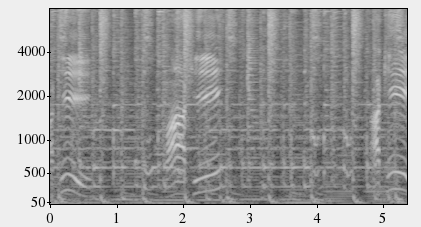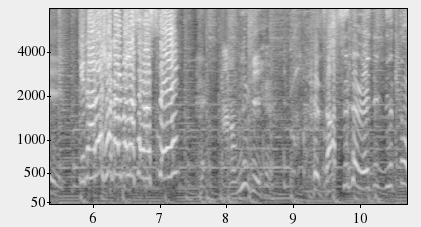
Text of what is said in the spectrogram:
আখি মা আখি আখি কি দাদা সকালবেলা চালাচ্ছে আমি যাচ্ছিলাম এই দিক দিয়ে তো।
